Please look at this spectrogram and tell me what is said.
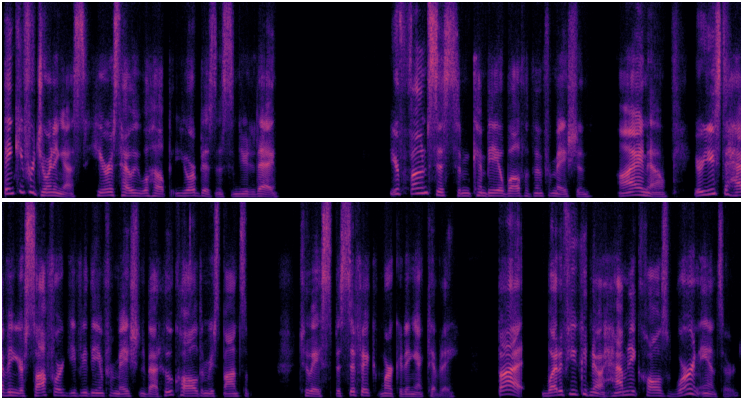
Thank you for joining us. Here is how we will help your business and you today. Your phone system can be a wealth of information. I know. You're used to having your software give you the information about who called in response to a specific marketing activity. But what if you could know how many calls weren't answered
